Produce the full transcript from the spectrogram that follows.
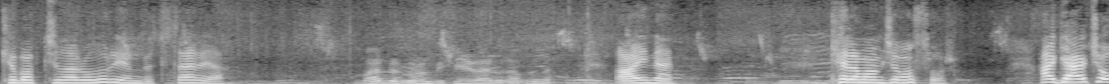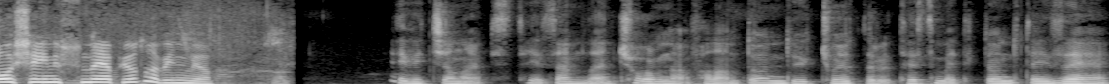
Kebapçılar olur ya Emre tutar ya. Vardır bunun bir şeyi vardır abla da. Aynen. Kerem amcama sor. Ha gerçi o şeyin üstünde yapıyordu da bilmiyorum. Evet Caner biz teyzemden Çorum'dan falan döndük. Çocukları teslim ettik döndü teyze.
